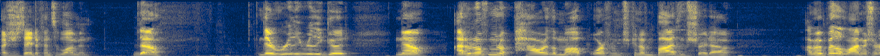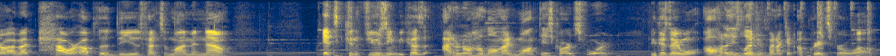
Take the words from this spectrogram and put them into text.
I should say defensive lineman. Now, they're really really good. Now, I don't know if I'm gonna power them up or if I'm just gonna buy them straight out. I might buy the lineman straight out. I might power up the, the defensive lineman. Now, it's confusing because I don't know how long I want these cards for because I won't. A lot of these legends might not get upgrades for a while,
